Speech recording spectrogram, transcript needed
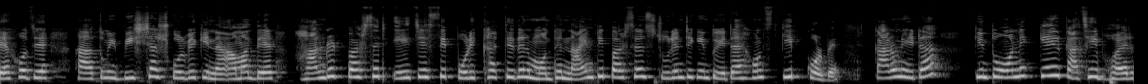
দেখো যে তুমি বিশ্বাস করবে কি না আমাদের হান্ড্রেড পারসেন্ট এইচএসসি পরীক্ষার্থীদের মধ্যে নাইনটি পারসেন্ট স্টুডেন্টই কিন্তু এটা এখন স্কিপ করবে। কারণ এটা কিন্তু অনেকের কাছেই ভয়ের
